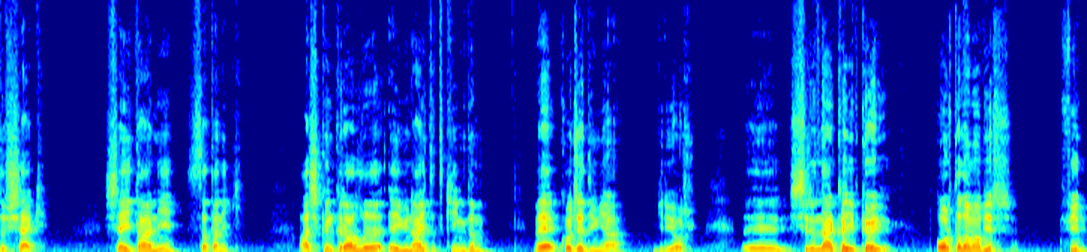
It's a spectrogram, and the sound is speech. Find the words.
The Shack, Şeytani Satanik, Aşkın Krallığı A United Kingdom ve Koca Dünya giriyor. Ee, Şirinler Kayıpköy ortalama bir film.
